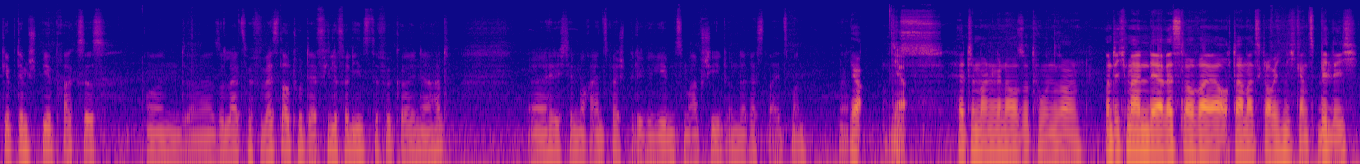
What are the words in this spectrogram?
gibt ihm Spielpraxis und äh, so leid es mir für Westlau tut, der viele Verdienste für Köln ja hat, äh, hätte ich dem noch ein, zwei Spiele gegeben zum Abschied und der Rest Weizmann. Ja, Das hätte man genauso tun sollen. Und ich meine, der Wesslau war ja auch damals, glaube ich, nicht ganz billig.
